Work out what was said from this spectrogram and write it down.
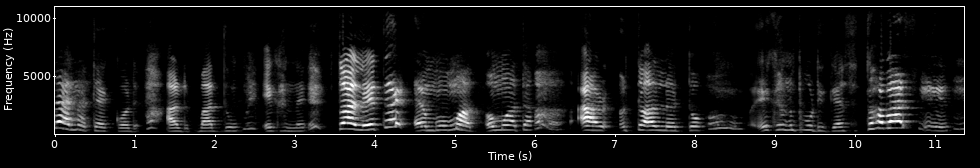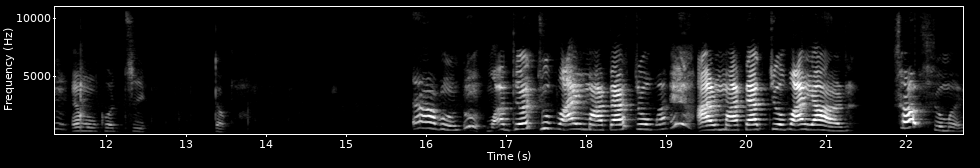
টানাতে করে। আর বাথরুম এখানে, টয়লেটে এমন মাথা আর তাহলে তো এখানে পড়ে গেছে। তো আবার এমন করছে। এমন মাথা চুপাই মাথা চুপাই আর মাথা চুপাই আর সব সময়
